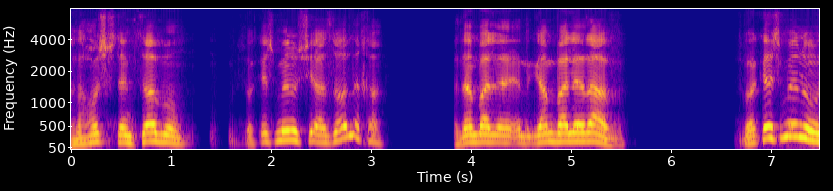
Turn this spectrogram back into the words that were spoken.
על החושך שאתה נמצא בו, תבקש ממנו שיעזור לך. אדם בא, גם בא לרב, תבקש ממנו,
